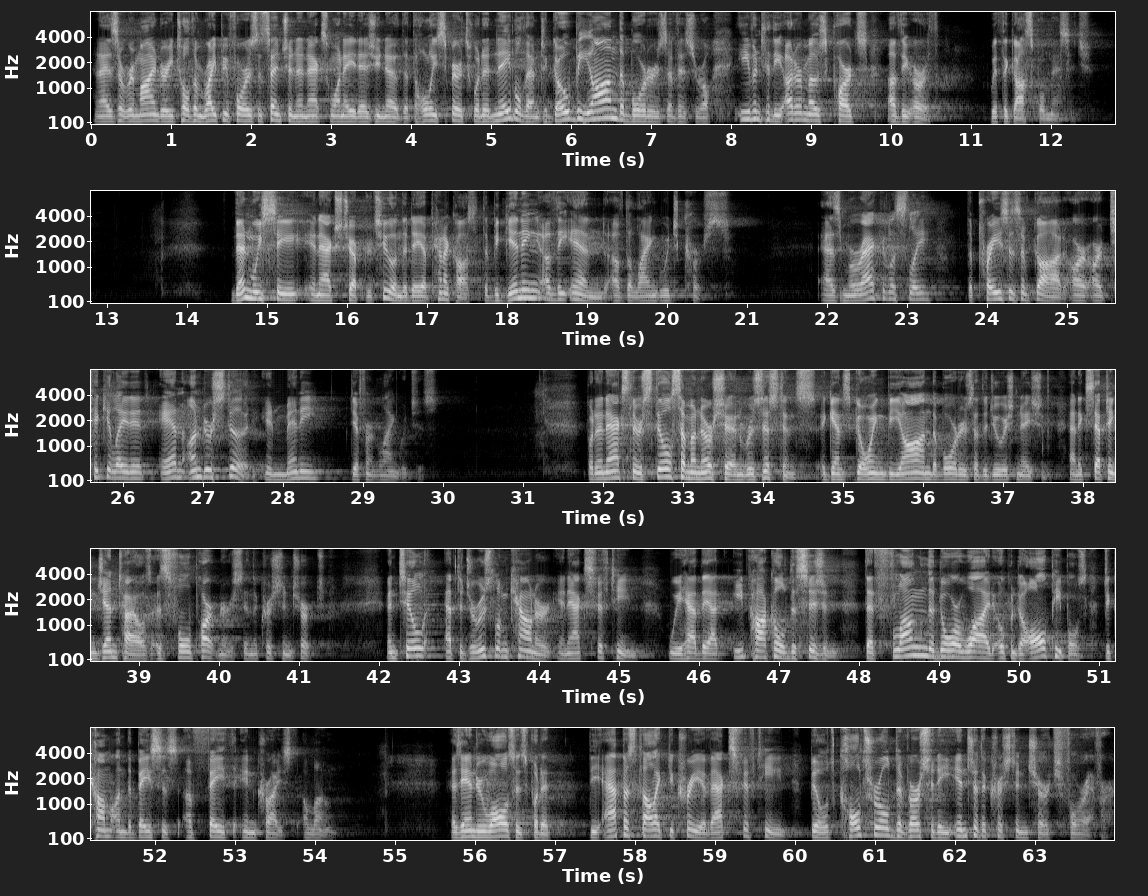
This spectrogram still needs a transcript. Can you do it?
And as a reminder, he told them right before his ascension in Acts 1 8, as you know, that the Holy Spirit would enable them to go beyond the borders of Israel, even to the uttermost parts of the earth, with the gospel message. Then we see in Acts chapter 2, on the day of Pentecost, the beginning of the end of the language curse. As miraculously the praises of God are articulated and understood in many different languages. But in Acts, there's still some inertia and resistance against going beyond the borders of the Jewish nation and accepting Gentiles as full partners in the Christian church. Until at the Jerusalem council in Acts 15, we had that epochal decision that flung the door wide open to all peoples to come on the basis of faith in Christ alone. As Andrew Walls has put it, the apostolic decree of Acts 15 builds cultural diversity into the Christian church forever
